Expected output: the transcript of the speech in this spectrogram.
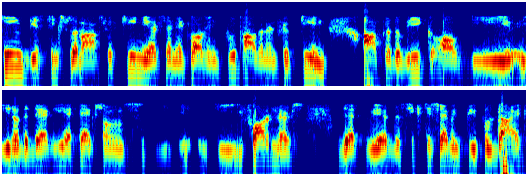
seeing these things for the last 15 years, and it was in 2015, after the week of the, you know, the deadly attacks on the foreigners, that where the 67 people died,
